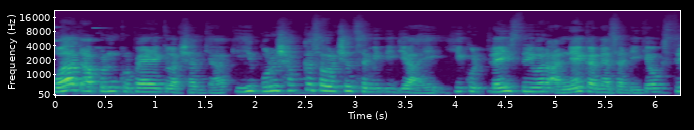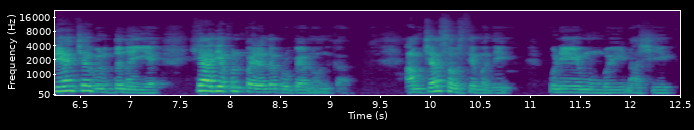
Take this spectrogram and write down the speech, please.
मुळात आपण कृपया एक लक्षात घ्या की ही पुरुष हक्क संरक्षण समिती जी आहे ही कुठल्याही स्त्रीवर अन्याय करण्यासाठी किंवा स्त्रियांच्या विरुद्ध नाही आहे हे आधी आपण पहिल्यांदा कृपया नोंद करा. आमच्या संस्थेमध्ये पुणे मुंबई नाशिक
